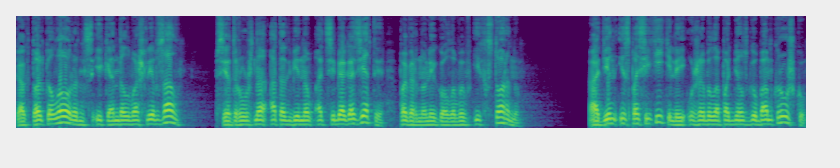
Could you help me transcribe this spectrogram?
Как только Лоуренс и Кендалл вошли в зал, все дружно, отодвинув от себя газеты, повернули головы в их сторону. Один из посетителей уже было поднес губам кружку,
